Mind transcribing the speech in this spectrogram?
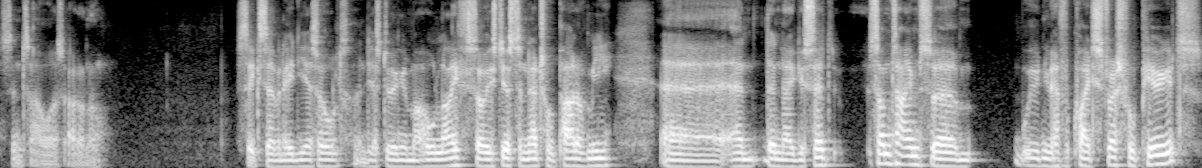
since I was I don't know six, seven, eight years old, and just doing it my whole life. So it's just a natural part of me. Uh, and then, like you said, sometimes um, when you have quite stressful periods,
